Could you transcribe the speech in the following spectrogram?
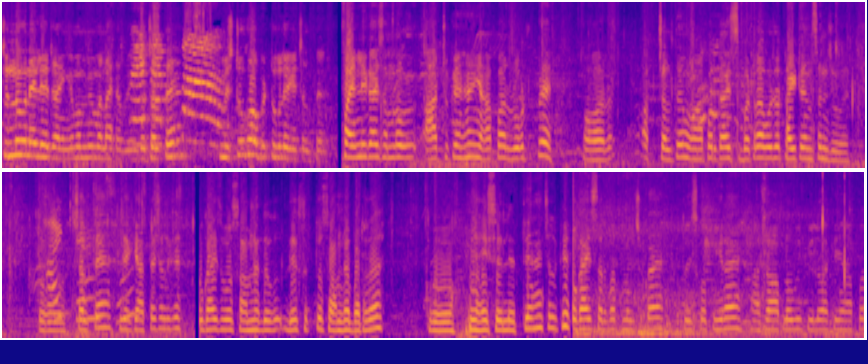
चुन्नू को नहीं ले जाएँगे मम्मी मना कर रही है। तो चलते हैं। मिस्टू को और बिट्टू को लेके चलते हैं। फाइनली गाइस हम लोग आ चुके हैं यहाँ पर रोड पे। और अब चलते हैं वहाँ पर गाइस बट रहा वो जो टाई टेंशन जो है। तो चलते हैं लेके आते हैं चल के। तो गाइस वो सामने देखो- देख सकते हो सामने बट रहा है। तो यहीं से लेते हैं चल के। तो गाइस शरबत मिल चुका है तो इसको पी रहे हैं। आशा आप लोग भी पी लो आके यहाँ पर।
